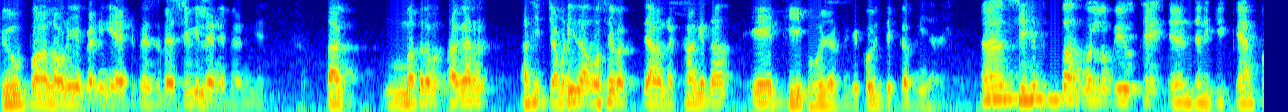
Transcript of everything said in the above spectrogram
ਟਿਊਬਾਂ ਲਾਉਣੀਆਂ ਪੈਣਗੀਆਂ ਐਂਟੀਬਾਇਓਟਿਕਸ ਵੈਸੇ ਵੀ ਲੈਣੇ ਪੈਣਗੇ। ਤਾਂ ਮਤਲਬ ਅਗਰ ਅਸੀਂ ਚਮੜੀ ਦਾ ਉਸੇ ਵਕਤ ਧਿਆਨ ਰੱਖਾਂਗੇ ਤਾਂ ਇਹ ਠੀਕ ਹੋ ਜਾਣਗੇ ਕੋਈ ਦਿੱਕਤ ਨਹੀਂ ਆਏਗੀ। ਸਿਹਤ ਵਿਭਾਗ ਵੱਲੋਂ ਵੀ ਉੱਥੇ ਅਹ, ਜਾਣੀ ਕਿ ਕੈਂਪ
